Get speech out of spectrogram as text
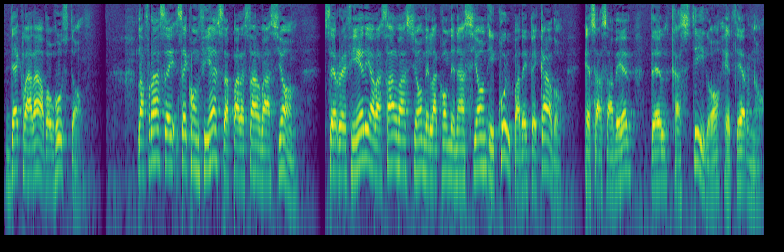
declarado justo. La frase se confiesa para salvación se refiere a la salvación de la condenación y culpa de pecado, es a saber, del castigo eterno.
